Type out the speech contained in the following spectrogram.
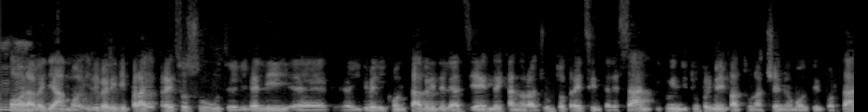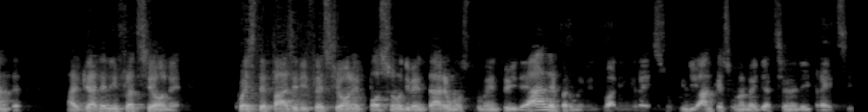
Mm-hmm. Ora vediamo i livelli di pre- prezzo su utile, i livelli, eh, i livelli contabili delle aziende che hanno raggiunto prezzi interessanti. Quindi tu prima hai fatto un accenno molto importante. Al di là dell'inflazione, queste fasi di flessione possono diventare uno strumento ideale per un eventuale ingresso, quindi anche su una mediazione dei prezzi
